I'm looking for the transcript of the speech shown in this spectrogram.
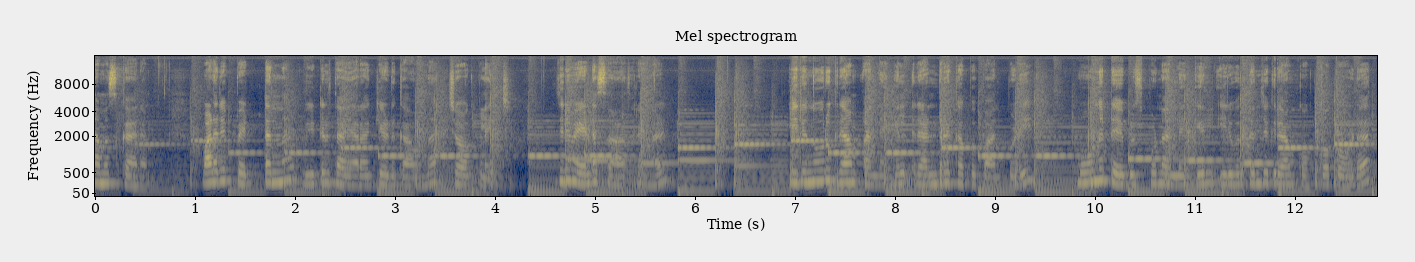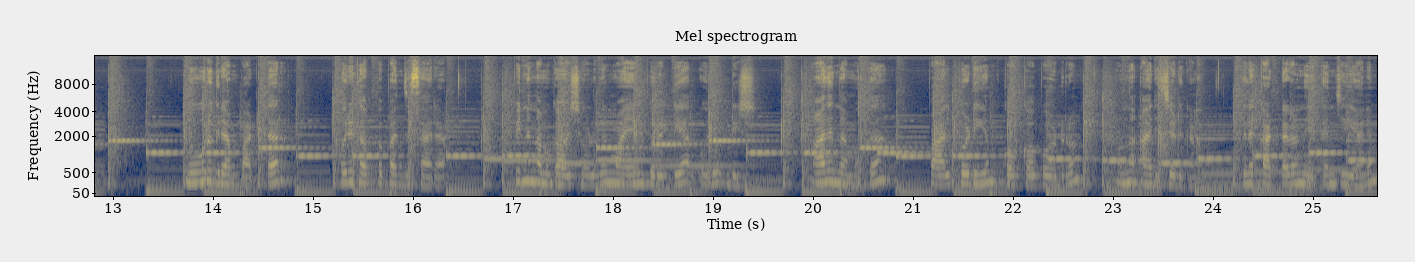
നമസ്കാരം. വളരെ പെട്ടെന്ന് വീട്ടിൽ തയ്യാറാക്കി എടുക്കാവുന്ന ചോക്ലേറ്റ്. ഇതിന് വേണ്ട സാധനങ്ങൾ ഇരുന്നൂറ് ഗ്രാം അല്ലെങ്കിൽ രണ്ടര കപ്പ് പാൽപ്പൊടി മൂന്ന് ടേബിൾ സ്പൂൺ അല്ലെങ്കിൽ ഇരുപത്തഞ്ച് ഗ്രാം കൊക്കോ പൗഡർ നൂറ് ഗ്രാം ബട്ടർ ഒരു കപ്പ് പഞ്ചസാര. പിന്നെ നമുക്ക് ആവശ്യമുള്ളത് മയം പുരട്ടിയ ഒരു ഡിഷ്. ആദ്യം നമുക്ക് പാൽപ്പൊടിയും കൊക്കോ പൗഡറും ഒന്ന് അരിച്ചെടുക്കണം. ഇതിലെ കട്ടകൾ നീക്കം ചെയ്യാനും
